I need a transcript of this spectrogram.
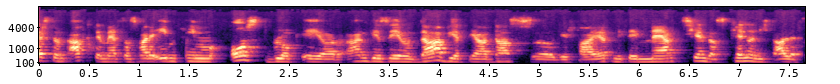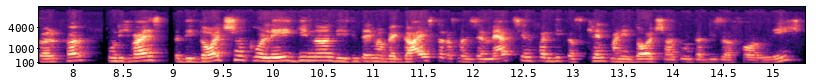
1. und 8. März, das war ja eben im Ostblock eher angesehen und da wird ja das äh, gefeiert mit dem Märzchen. Das kennen nicht alle Völker. Und ich weiß, die deutschen Kolleginnen, die sind ja immer begeistert, dass man diese Märzchen vergibt. Das kennt man in Deutschland unter dieser Form nicht.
